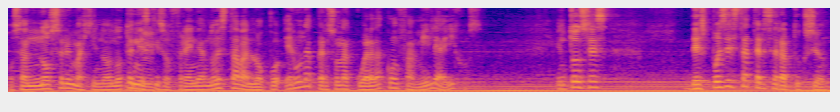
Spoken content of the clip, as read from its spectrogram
O sea, no se lo imaginó, no tenía esquizofrenia, no estaba loco, era una persona cuerda con familia e hijos. Entonces, después de esta tercera abducción,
